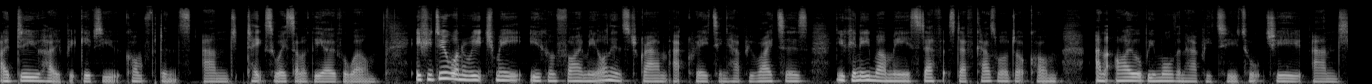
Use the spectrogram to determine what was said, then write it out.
I do hope it gives you confidence and takes away some of the overwhelm. If you do want to reach me, you can find me on Instagram at Creating Happy Writers. You can email me, steph at stephcaswell.com, and I will be more than happy to talk to you and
